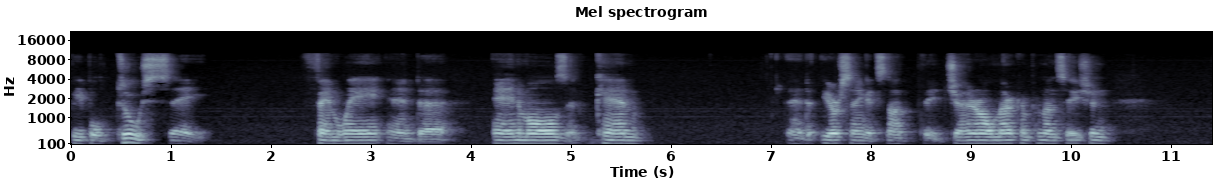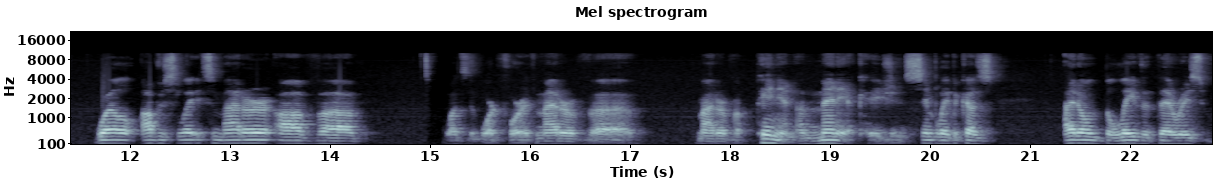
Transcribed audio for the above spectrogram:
people do say family and uh, animals and can and you're saying it's not the general American pronunciation well, obviously, it's a matter of uh, what's the word for it? Matter of uh, matter of opinion on many occasions. Simply because I don't believe that there is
